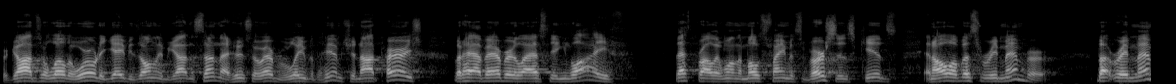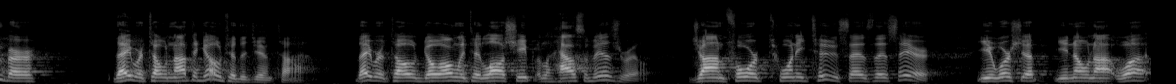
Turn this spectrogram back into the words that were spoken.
For God so loved the world, he gave his only begotten Son, that whosoever believeth him should not perish, but have everlasting life. That's probably one of the most famous verses kids and all of us remember. But remember, they were told not to go to the Gentiles. They were told, go only to the lost sheep of the house of Israel. John 4 22 says this here You worship, you know not what,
